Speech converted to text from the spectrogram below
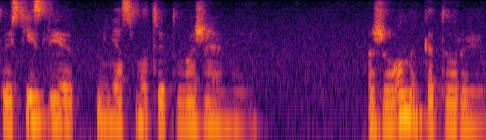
То есть, если меня смотрят уважаемые жены, которые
